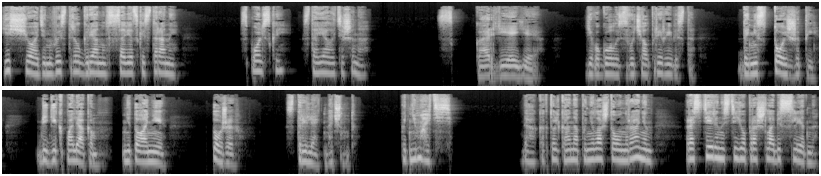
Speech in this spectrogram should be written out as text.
Еще один выстрел грянул с советской стороны. С польской стояла тишина. «Скорее!» Его голос звучал прерывисто. «Да не стой же ты! Беги к полякам, не то они тоже стрелять начнут. Поднимайтесь. Да, как только она поняла, что он ранен, растерянность ее прошла бесследно.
